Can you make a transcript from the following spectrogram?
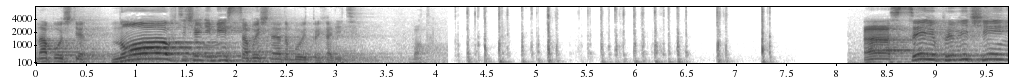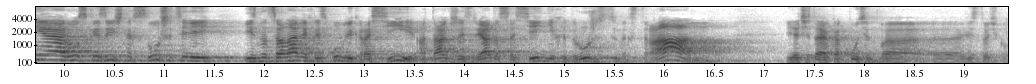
на почте. Но в течение месяца обычно это будет приходить. А с целью привлечения русскоязычных слушателей из национальных республик России, а также из ряда соседних и дружественных стран, я читаю как Путин по э, листочку,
